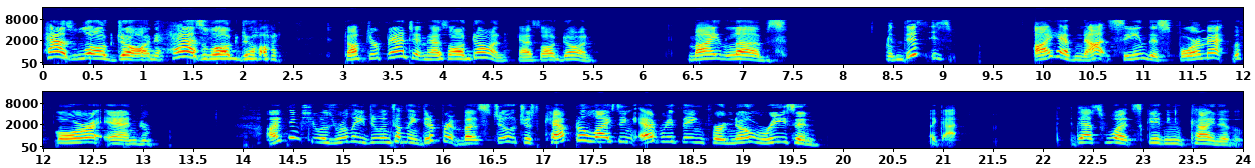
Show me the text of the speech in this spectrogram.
Has logged on. Has logged on. Dr. Phantom has logged on. Has logged on. My loves. And this is I have not seen this format before, and I think she was really doing something different, but still just capitalizing everything for no reason. Like, I, that's what's getting kind of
